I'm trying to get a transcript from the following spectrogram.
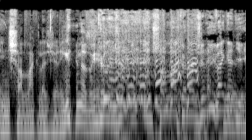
Inch'Allah que l'Algérie gagne. Inch'Allah que l'Algérie va gagner.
